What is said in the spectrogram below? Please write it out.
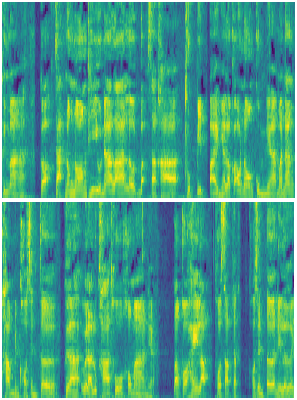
ขึ้นมา ก็จากน้องๆที่อยู่หน้าร้านแล้วสาขาถูกปิดไปเงี้ยเราก็เอาน้องกลุ่มเนี้ยมานั่งทำเป็น call center เพื่อเวลาลูกค้าโทรเข้ามาเนี่ย เราก็ให้รับโทรศัพท์จาก call center นี้เลย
